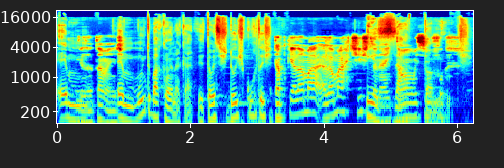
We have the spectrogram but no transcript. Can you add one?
é, é, Exatamente. é muito bacana, cara. Então esses dois curtas. Até porque ela é uma, ela é uma artista, né? Então isso, Exatamente.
